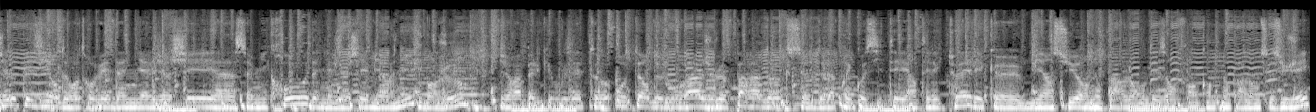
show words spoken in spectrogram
J'ai le plaisir de retrouver Daniel Jachet à ce micro. Daniel Jachet, bienvenue. Bonjour. Je rappelle que vous êtes auteur de l'ouvrage Le paradoxe de la précocité intellectuelle et que bien sûr nous parlons des enfants quand nous parlons de ce sujet.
